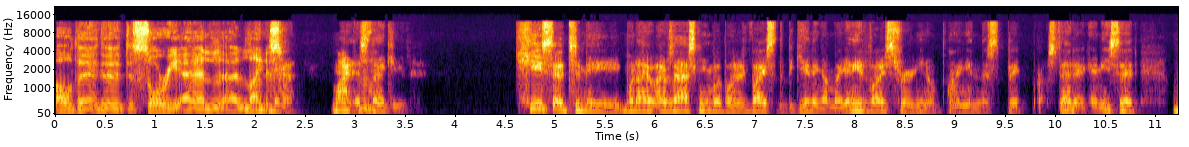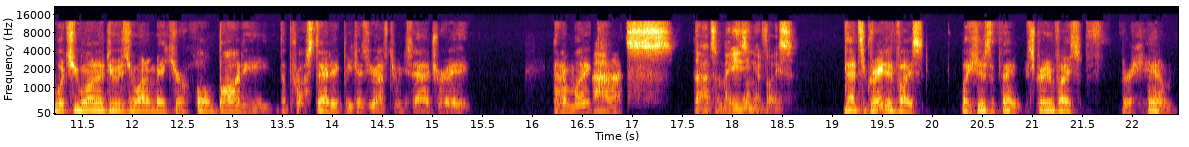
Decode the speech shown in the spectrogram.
Oh, the the the sorry, uh, uh, Linus. Yeah, Linus. Hmm. Thank you. He said to me when I, I was asking him about advice at the beginning, I'm like, any advice for you know playing in this big prosthetic? And he said, what you want to do is you want to make your whole body the prosthetic because you have to exaggerate. And I'm like, That's that's amazing advice. that's great advice. But here's the thing: it's great advice for him.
